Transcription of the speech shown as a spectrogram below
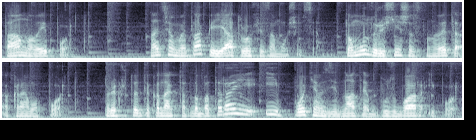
та новий порт. На цьому етапі я трохи замучився, тому зручніше встановити окремо порт, прикрутити конектор до батареї і потім з'єднати бузбар і порт.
